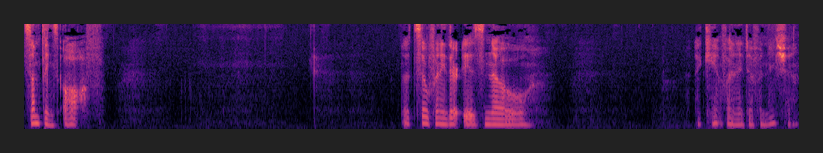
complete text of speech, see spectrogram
Something's off. That's so funny. There is no. I can't find a definition.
